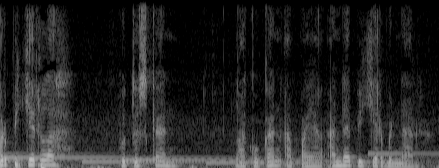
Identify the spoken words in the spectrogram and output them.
Berpikirlah, putuskan, lakukan apa yang Anda pikir benar.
